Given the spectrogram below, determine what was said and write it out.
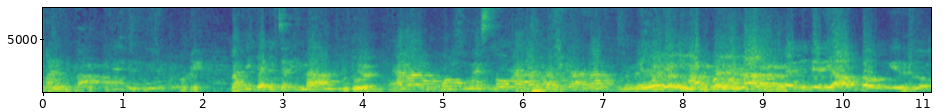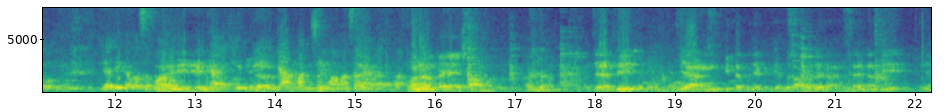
mantap. Oke, nanti jadi cerita. Betul ya? Ya, mau restoran negara very humble, very very humble gitu. Jadi kalau semua Mari. pemimpin kayak gini Ya. nyaman semua masyarakat Pak. Kayaknya sama Jadi yang kita punya kegiatan adalah saya nanti ya,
